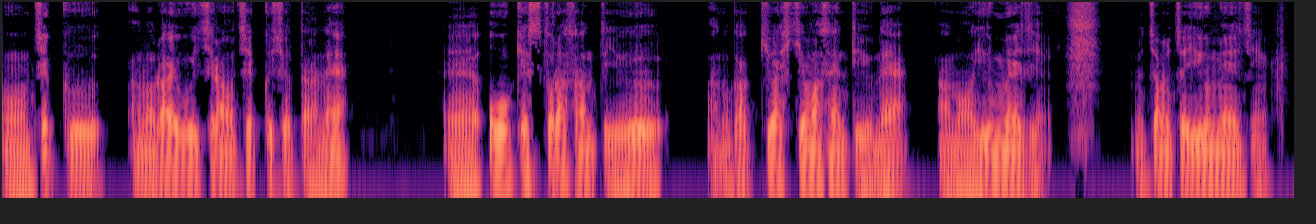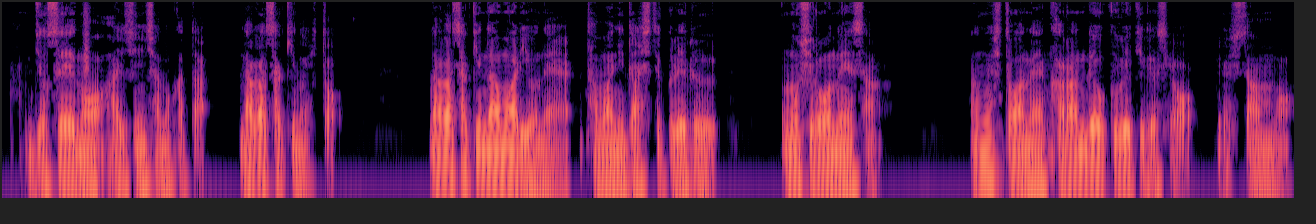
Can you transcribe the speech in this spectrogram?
うん、チェック、あの、ライブ一覧をチェックしよったらね、えー、オーケストラさんっていう、あの、楽器は弾けませんっていうね、あの、有名人、めちゃめちゃ有名人、女性の配信者の方、長崎の人、長崎なまりをね、たまに出してくれる面白お姉さん。あの人はね、絡んでおくべきですよ。吉さんも。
